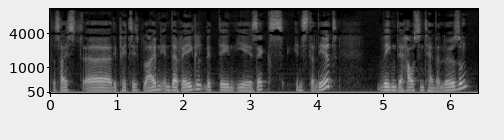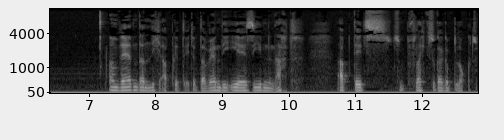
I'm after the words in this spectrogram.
Das heißt, äh, die PCs bleiben in der Regel mit den IE6 installiert, wegen der hausinternen Lösung, und werden dann nicht abgedatet. Da werden die IE7 und 8 Updates vielleicht sogar geblockt.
